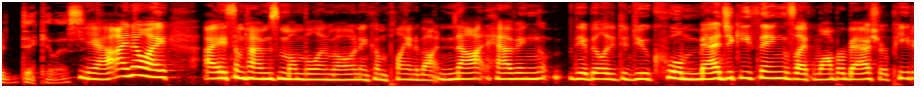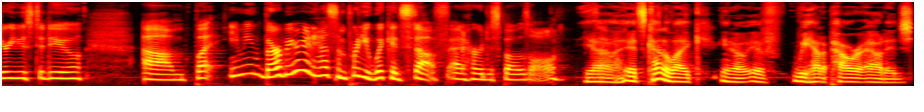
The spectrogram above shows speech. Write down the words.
ridiculous. Yeah, I know. I I sometimes mumble and moan and complain about not having the ability to do cool magicy things like Womperbash or Peter used to do. Um, but I mean, Barbarian has some pretty wicked stuff at her disposal. Yeah, So- it's kind of like, you know, if we had a power outage,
